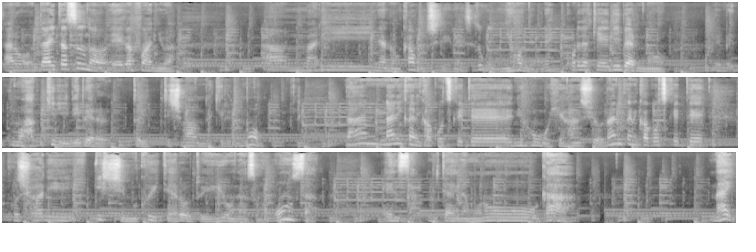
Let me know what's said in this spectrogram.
あの大多数の映画ファンにはあんまりなのかもしれないです。特に日本ではね。これだけリベラルのもうはっきりリベラルと言ってしまうんだけれども何かにかこつけて日本を批判しよう。何かにかこつけて保守派に一矢報いてやろうというようなその恩差遠差みたいなものがない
